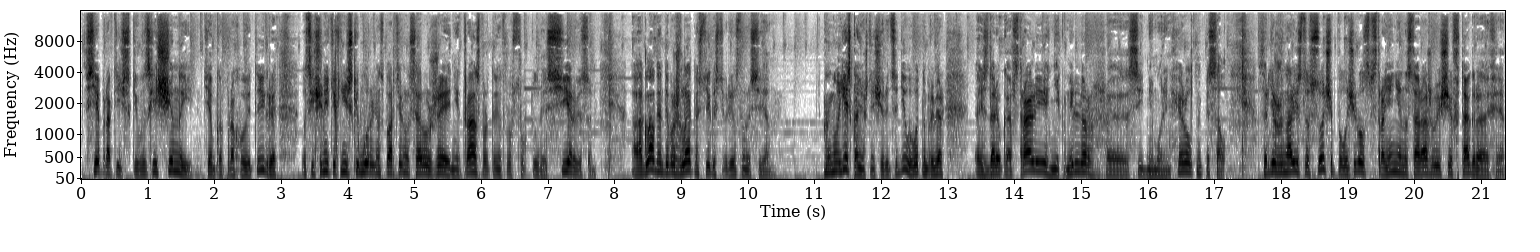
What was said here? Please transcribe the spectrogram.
Все практически восхищены тем, как проходят игры, восхищены техническим уровнем спортивных сооружений, транспортной инфраструктуры, сервисом, а главное, доброжелательностью и гостеприимством россиян. Ну, есть, конечно, еще рецидивы. Вот, например, из далекой Австралии Ник Миллер, э, Сидни Morning Herald, написал. Среди журналистов в Сочи получилось распространение настораживающая фотография.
